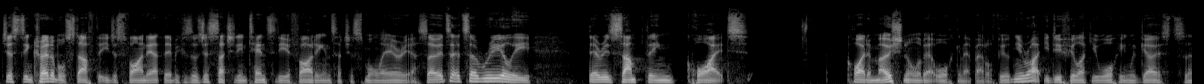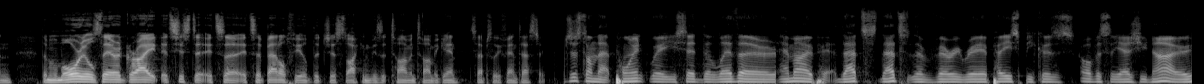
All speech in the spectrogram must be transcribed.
just incredible stuff that you just find out there because there's just such an intensity of fighting in such a small area. So it's it's a really there is something quite quite emotional about walking that battlefield. And you're right, you do feel like you're walking with ghosts. And the memorials there are great. It's just a, it's a it's a battlefield that just I can visit time and time again. It's absolutely fantastic. Just on that point where you said the leather ammo, that's that's a very rare piece because obviously, as you know,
